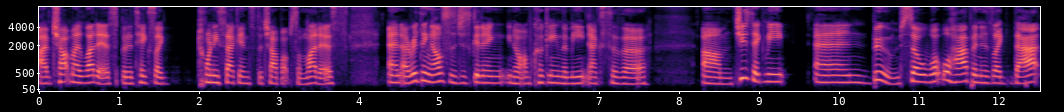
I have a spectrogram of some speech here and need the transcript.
I've chopped my lettuce, but it takes like 20 seconds to chop up some lettuce. And everything else is just getting, you know, I'm cooking the meat next to the um, cheesesteak meat and boom. So what will happen is like that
